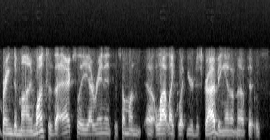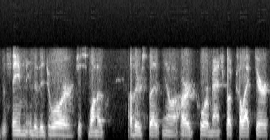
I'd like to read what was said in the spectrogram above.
spring to mind. Once is that actually I ran into someone uh, a lot like what you're describing. I don't know if it was the same individual or just one of others, but you know, a hardcore matchbook collector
